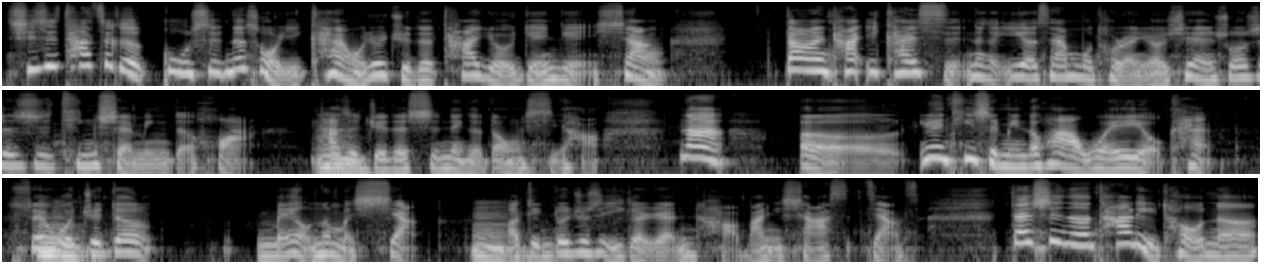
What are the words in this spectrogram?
其实他这个故事，那时候我一看，我就觉得他有一点点像。当然，他一开始那个一二三木头人，有些人说这是听神明的话，他是觉得是那个东西哈。那呃，因为听神明的话，我也有看，所以我觉得没有那么像。嗯，啊，顶多就是一个人好把你杀死这样子，但是呢，它里头呢，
